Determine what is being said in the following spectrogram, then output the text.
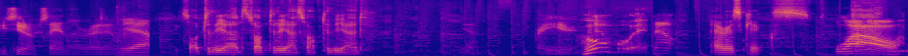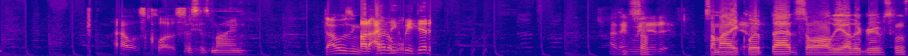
You see what I'm saying though, right? Emily? Yeah. Swap to the ad, swap to the ad, swap to the ad. Right here. Oh boy. Now. Eris kicks. Wow. That was close. This dude. is mine. That was incredible. But. I think we did it. I think we did it. Somebody Yeah. clip that so all the other groups can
